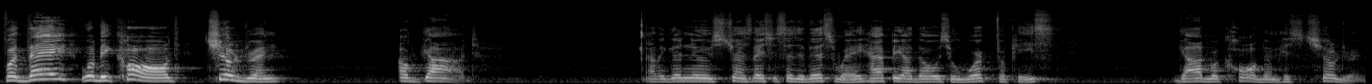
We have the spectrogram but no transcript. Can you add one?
for they will be called children of God. Now, the Good News translation says it this way Happy are those who work for peace. God will call them his children.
